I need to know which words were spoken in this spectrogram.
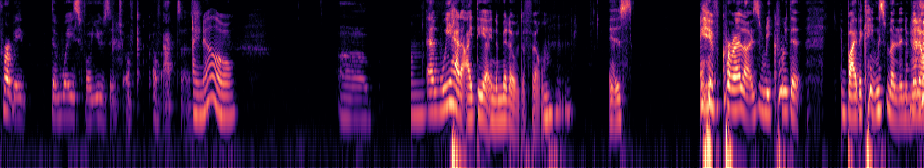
probably the wasteful usage of of actors. I know. Um. Um, And we had an idea in the middle of the film mhm. Is if Cruella is recruited by the Kingsman in the middle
